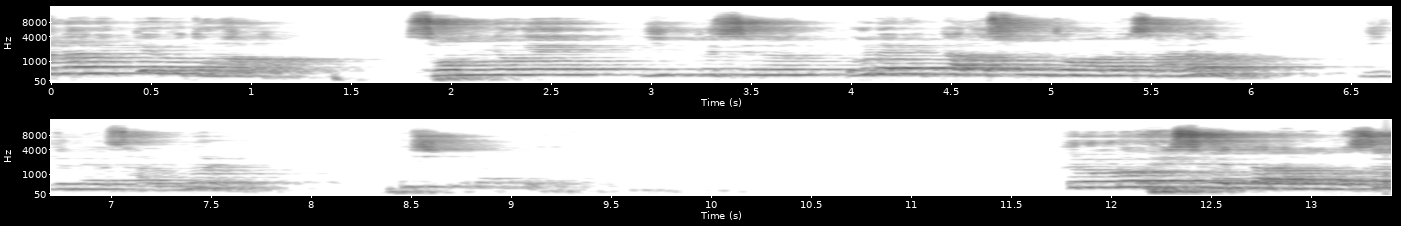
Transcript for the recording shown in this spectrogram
하나님께로 돌아와 성령의 이끄시는 은혜를 따라 순종하며 사는 믿음의 삶을 회심이라고 해요. 그러므로 회심했다라는 것은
